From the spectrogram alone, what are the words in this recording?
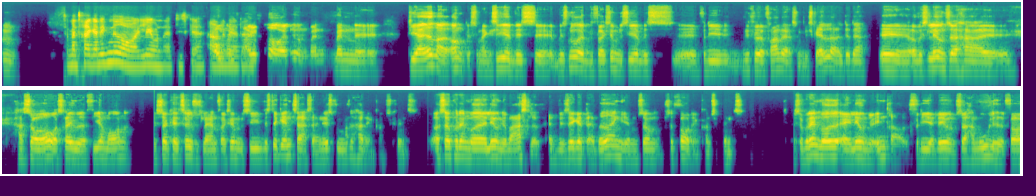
Mm. Så man trækker det ikke ned over eleven, at de skal aflevere det? Man ned over eleven, men, men øh, de har advaret om det, så man kan sige, at hvis, øh, hvis nu at vi for eksempel siger, hvis, øh, fordi vi fører fravær, som vi skal, og alt det der, øh, og hvis eleven så har, øh, har sovet over tre ud af fire morgener, så kan trivselslæreren for eksempel sige, hvis det gentager sig næste uge, så har det en konsekvens. Og så på den måde er eleven jo varslet, at hvis ikke at der er bedring, jamen så, så får det en konsekvens. Så på den måde er eleven jo inddraget, fordi eleven så har mulighed for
